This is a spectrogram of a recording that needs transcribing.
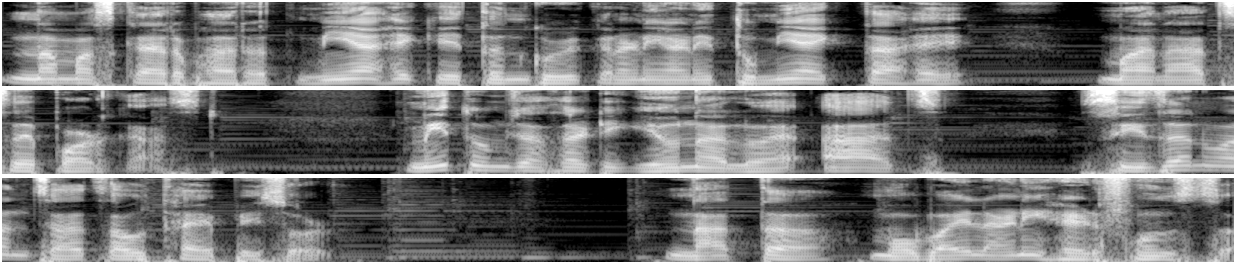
नमस्कार भारत मी आहे केतन कुलकर्णी आणि तुम्ही ऐकता आहे मनाचे पॉडकास्ट मी तुमच्यासाठी घेऊन आलो आहे आज सीझन वनचा चौथा एपिसोड नातं मोबाईल आणि हेडफोन्सचं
